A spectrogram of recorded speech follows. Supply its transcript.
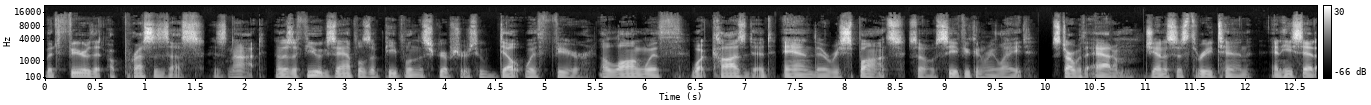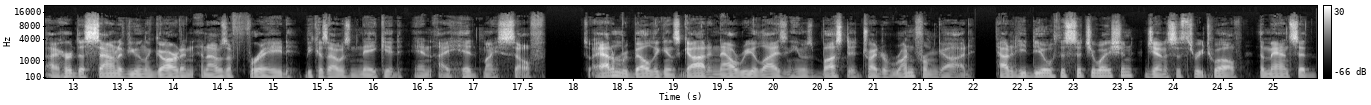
but fear that oppresses us is not. Now, there's a few examples of people in the scriptures who dealt with fear, along with what caused it and their response. So, see if you can relate. Start with Adam, Genesis 3:10, and he said, "I heard the sound of you in the garden, and I was afraid because I was naked, and I hid myself." So Adam rebelled against God and now realizing he was busted, tried to run from God. How did he deal with this situation? Genesis 3:12. The man said,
